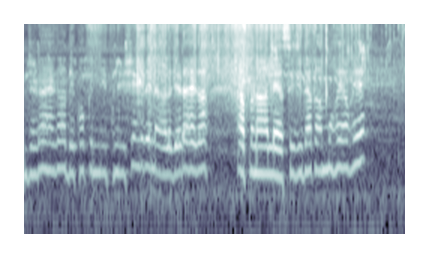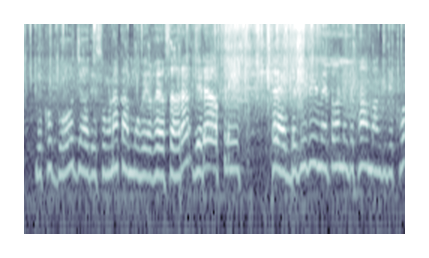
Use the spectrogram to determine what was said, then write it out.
ਜਿਹੜਾ ਹੈਗਾ ਦੇਖੋ ਕਿੰਨੀ ਫਿਨਿਸ਼ਿੰਗ ਦੇ ਨਾਲ ਜਿਹੜਾ ਹੈਗਾ ਆਪਣਾ ਲੈਸੇਜ ਦਾ ਕੰਮ ਹੋਇਆ ਹੋਇਆ ਦੇਖੋ ਬਹੁਤ ਜ਼ਿਆਦਾ ਸੋਹਣਾ ਕੰਮ ਹੋਇਆ ਹੋਇਆ ਸਾਰਾ। ਜਿਹੜਾ ਆਪਣੇ ਥਰੈਡ ਦੀ ਵੀ ਮੈਂ ਤੁਹਾਨੂੰ ਦਿਖਾਵਾਂਗੀ ਦੇਖੋ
